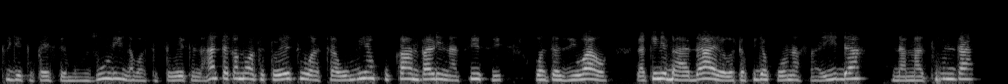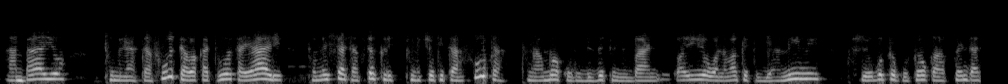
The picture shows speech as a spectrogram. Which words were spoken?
tuje tukae sehemu nzuri na watoto wetu, na hata kama watoto wetu wataumia kukaa mbali na sisi wazazi wao, lakini baadaye watakuja kuona faida na matunda ambayo tumeyatafuta. Wakati huo tayari tumeshatafuta tulichokitafuta, tunaamua kurudi zetu nyumbani. Kwa hiyo wanawake, tujiamini, tusiogope kutoka kwenda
